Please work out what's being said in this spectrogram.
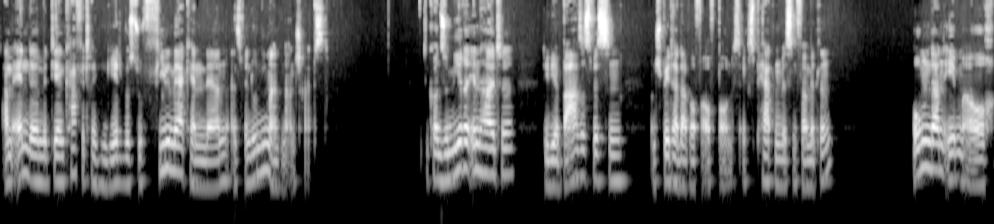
am Ende mit dir einen Kaffee trinken geht, wirst du viel mehr kennenlernen, als wenn du niemanden anschreibst. Konsumiere Inhalte, die dir Basiswissen und später darauf aufbauendes Expertenwissen vermitteln, um dann eben auch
